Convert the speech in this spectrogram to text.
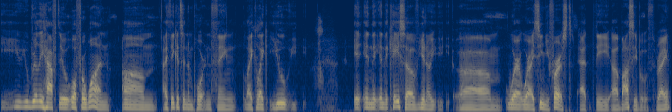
you you really have to well for one um i think it's an important thing like like you in the in the case of you know um, where where I seen you first at the uh, Abasi booth, right?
